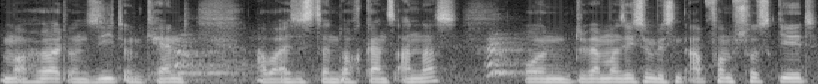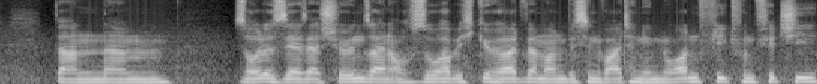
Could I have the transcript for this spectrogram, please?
immer hört und sieht und kennt. Aber es ist dann doch ganz anders. Und wenn man sich so ein bisschen ab vom Schuss geht, dann ähm, soll es sehr, sehr schön sein. Auch so habe ich gehört, wenn man ein bisschen weiter in den Norden fliegt von Fidschi,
